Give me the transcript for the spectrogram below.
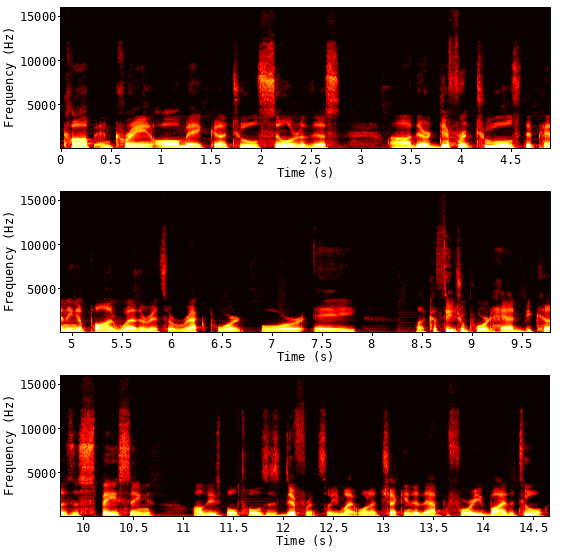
Comp, and Crane all make uh, tools similar to this. Uh, there are different tools depending upon whether it's a rect port or a, a cathedral port head because the spacing on these bolt holes is different. So you might want to check into that before you buy the tool.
